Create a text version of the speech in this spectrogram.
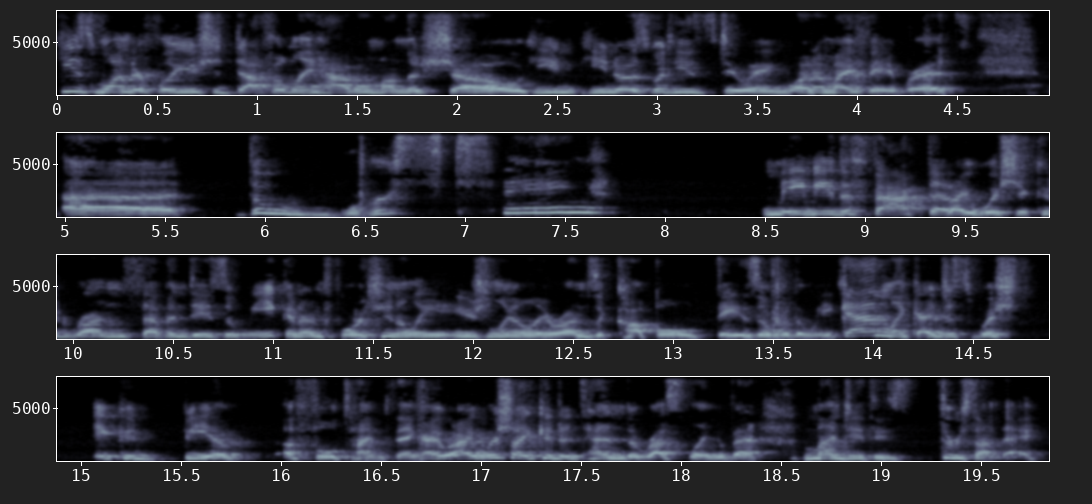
he's wonderful. You should definitely have him on the show. He he knows what he's doing. One of my favorites. Uh, the worst thing? Maybe the fact that I wish it could run seven days a week, and unfortunately, it usually only runs a couple days over the weekend. Like, I just wish it could be a, a full time thing. I, I, wish I could attend the wrestling event Monday through, through Sunday.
